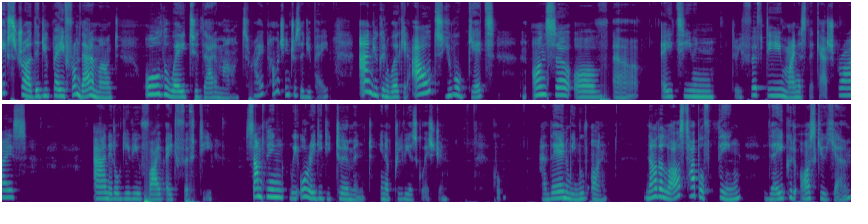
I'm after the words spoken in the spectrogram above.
extra did you pay from that amount all the way to that amount, right? How much interest did you pay? And you can work it out. You will get an answer of uh, 18,350 minus the cash price and it'll give you 5,850. Something we already determined in a previous question. Cool. And then we move on. Now the last type of thing they could ask you here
